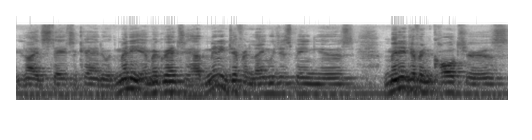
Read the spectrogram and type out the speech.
United States or Canada with many immigrants, you have many different languages being used, many different cultures,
